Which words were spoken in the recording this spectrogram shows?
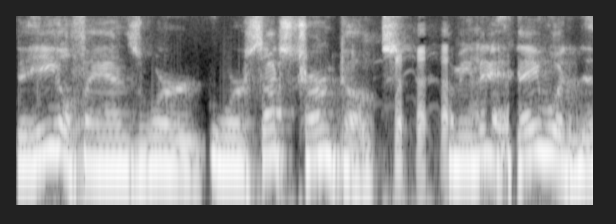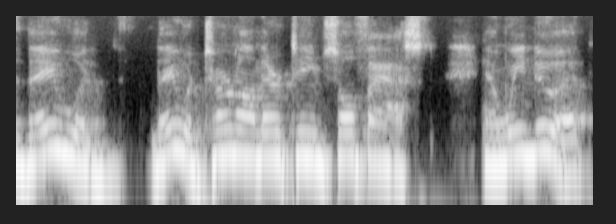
the Eagle fans were were such turncoats. I mean, they, they would they would they would turn on their team so fast, and we knew it.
